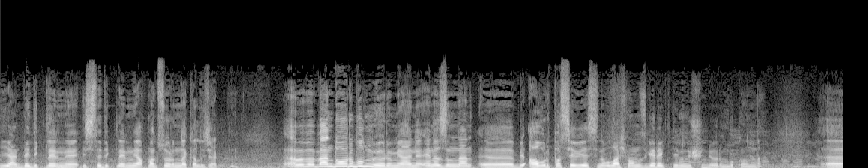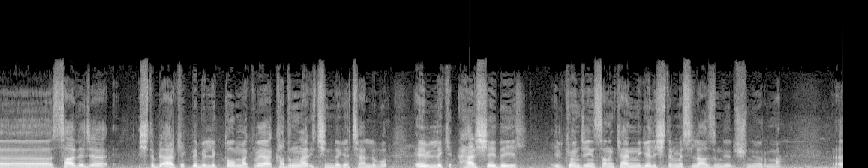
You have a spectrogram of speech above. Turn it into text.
yani dediklerini, istediklerini yapmak zorunda kalacaktı. Ya ben doğru bulmuyorum yani en azından e, bir Avrupa seviyesine ulaşmamız gerektiğini düşünüyorum bu konuda. E, sadece işte bir erkekle birlikte olmak veya kadınlar için de geçerli bu. Evlilik her şey değil. İlk önce insanın kendini geliştirmesi lazım diye düşünüyorum ben. E,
